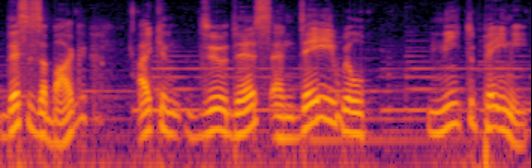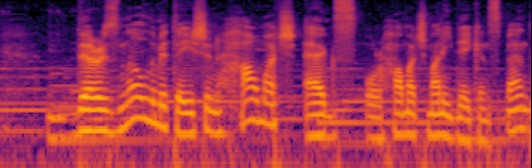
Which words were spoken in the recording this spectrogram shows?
This is a bug. I can do this and they will need to pay me. There is no limitation how much eggs or how much money they can spend.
